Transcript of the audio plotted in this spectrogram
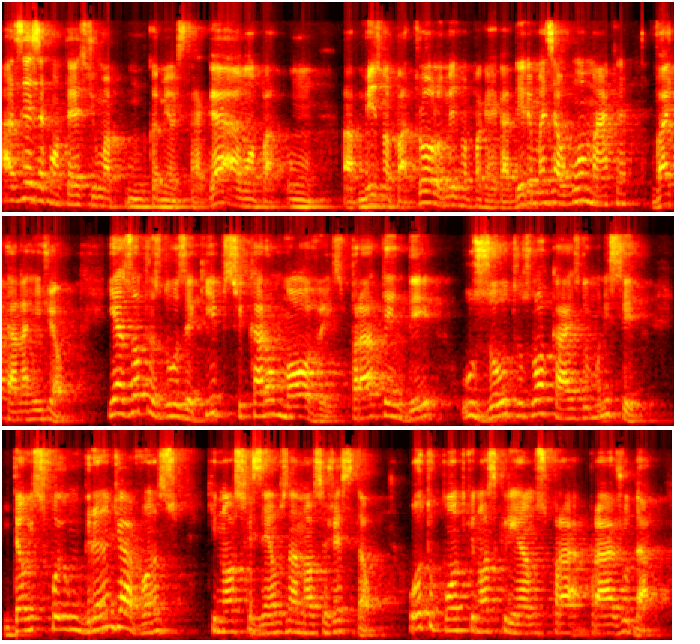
Às vezes acontece de uma, um caminhão estragar, uma, um, a mesma patrola, a mesma carregadeira, mas alguma máquina vai estar na região. E as outras duas equipes ficaram móveis para atender os outros locais do município. Então, isso foi um grande avanço que nós fizemos na nossa gestão. Outro ponto que nós criamos para ajudar.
